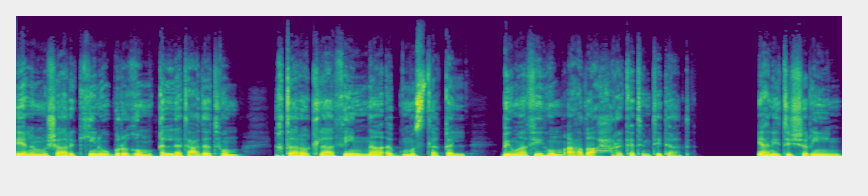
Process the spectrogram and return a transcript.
لأن المشاركين وبرغم قلة عددهم اختاروا 30 نائب مستقل. بما فيهم أعضاء حركة امتداد يعني تشرين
